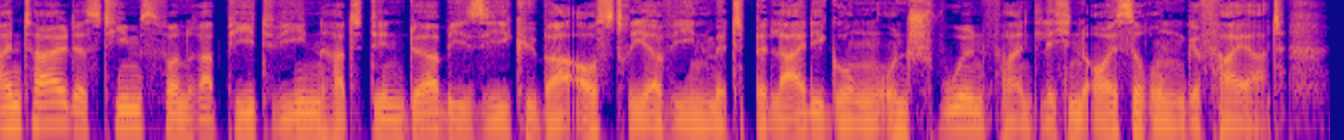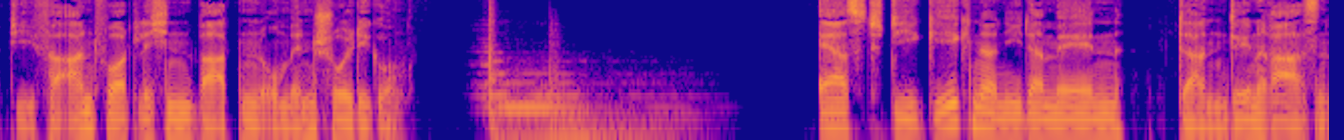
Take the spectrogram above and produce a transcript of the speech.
Ein Teil des Teams von Rapid Wien hat den Derby-Sieg über Austria Wien mit Beleidigungen und schwulenfeindlichen Äußerungen gefeiert. Die Verantwortlichen baten um Entschuldigung. Erst die Gegner niedermähen, dann den Rasen.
